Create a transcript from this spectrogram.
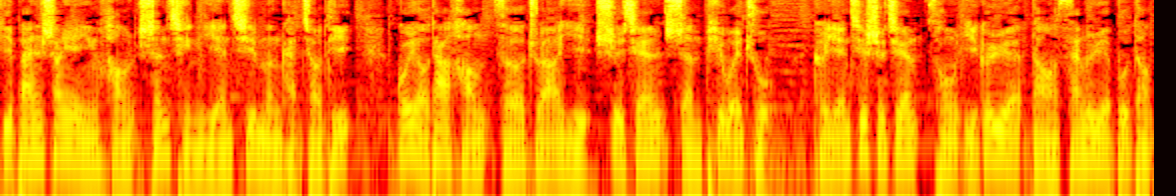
一般商业银行申请延期门槛较低，国有大行则主要以事先审批为主，可延期时间从一个月到三个月不等。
